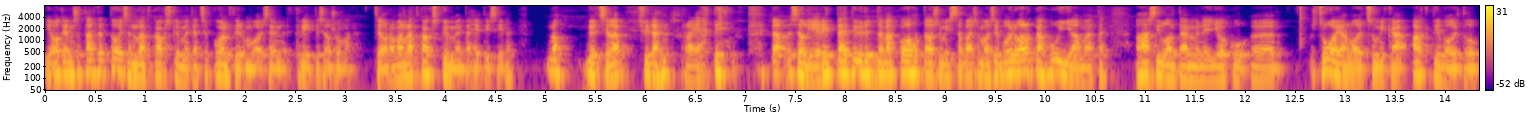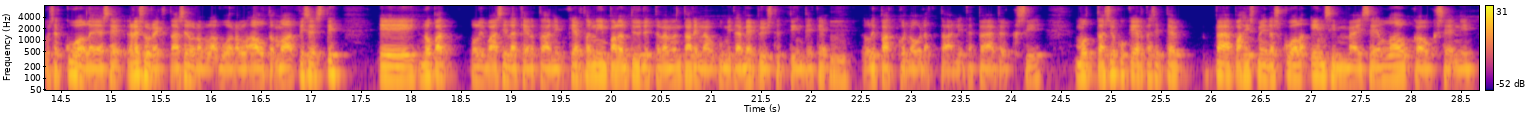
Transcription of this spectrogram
Ja okei, no sä tarvitset toisen NAT 20, että se konfirmoi sen kriittisen osuman. Seuraava NAT 20 heti siinä. No, nyt siellä sydän räjähti. Ja se oli erittäin tyydyttävä kohtaus, missä vaiheessa mä olisin voinut alkaa huijaamaan, että aha, silloin tämmöinen joku ö, suojaloitsu, mikä aktivoituu, kun se kuolee ja se resurrektaa seuraavalla vuorolla automaattisesti. Ei, Nopat oli vaan sillä kertaa niin kertoi niin paljon tyydyttävämmän tarinan kuin mitä me pystyttiin tekemään. Mm. Oli pakko noudattaa niitä päätöksiä. Mutta jos joku kerta sitten pääpahis meinasi kuolla ensimmäiseen laukaukseen, niin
